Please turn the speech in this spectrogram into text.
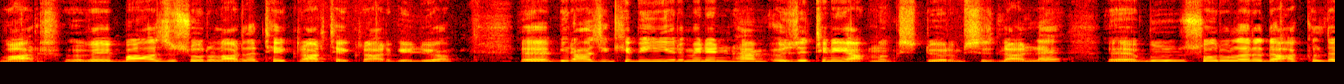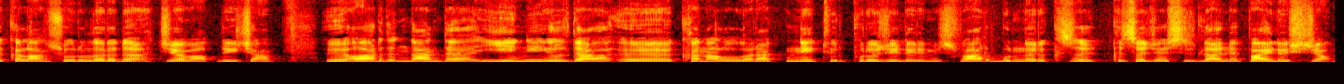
var ve bazı sorularda tekrar tekrar geliyor. E, biraz 2020'nin hem özetini yapmak istiyorum sizlerle. E, bu soruları da akılda kalan soruları da cevaplayacağım. E, ardından da yeni yılda e, kanal olarak ne tür projelerimiz var bunları kısa, kısaca sizlerle paylaşacağım.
